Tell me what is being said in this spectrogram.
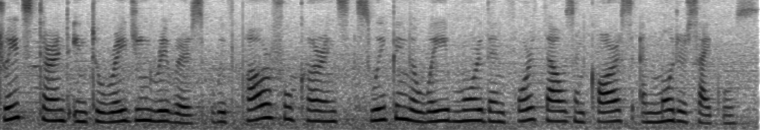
Streets turned into raging rivers with powerful currents sweeping away more than 4,000 cars and motorcycles.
